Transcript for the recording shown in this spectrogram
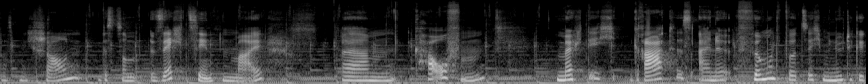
lass mich schauen, bis zum 16. Mai ähm, kaufen, möchte ich gratis eine 45-minütige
